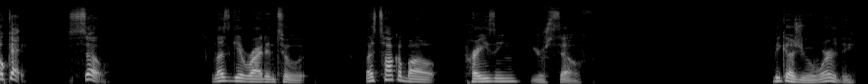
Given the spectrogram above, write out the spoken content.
Okay, so let's get right into it. Let's talk about praising yourself because you're worthy.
